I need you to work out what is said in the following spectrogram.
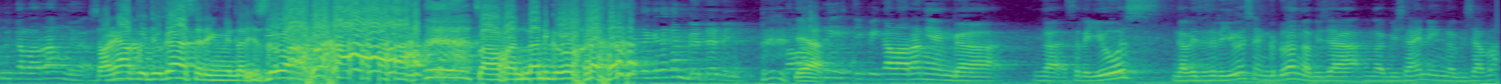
tipikal orang nggak. soalnya aku juga sering minta disuap sama mantanku kita, kita kan beda nih. Kalau Iya. aku nih tipikal orang yang nggak nggak serius, nggak bisa serius. Yang kedua nggak bisa nggak bisa ini, nggak bisa apa?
